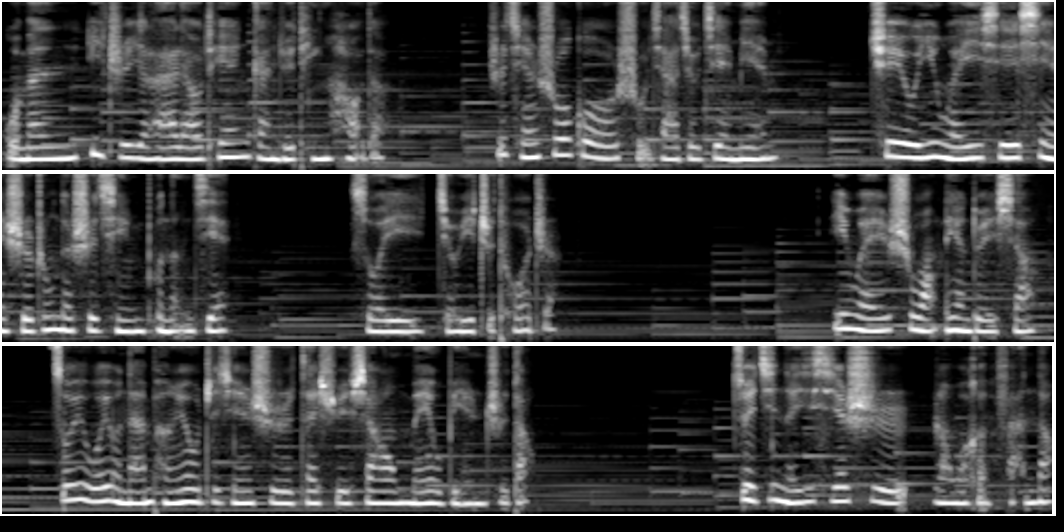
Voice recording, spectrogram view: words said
我们一直以来聊天感觉挺好的。之前说过暑假就见面，却又因为一些现实中的事情不能见，所以就一直拖着。因为是网恋对象，所以我有男朋友这件事在学校没有别人知道。最近的一些事让我很烦恼。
